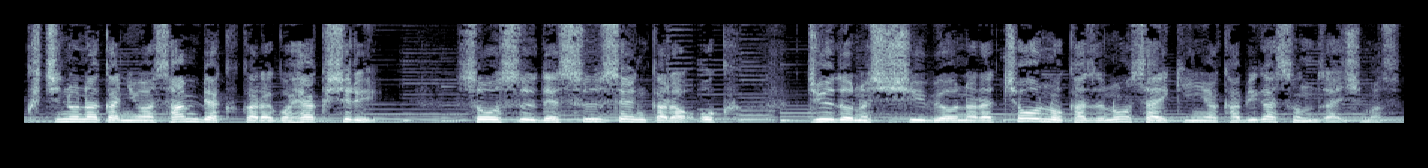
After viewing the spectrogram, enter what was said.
口の中には300から500種類総数で数千から億重度の歯周病なら腸の数の細菌やカビが存在します。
